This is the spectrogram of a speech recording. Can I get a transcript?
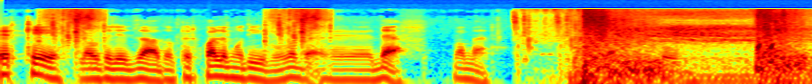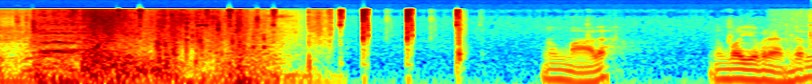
Perché l'ho utilizzato? Per quale motivo? Vabbè, eh, def, va bene. Non male. Non voglio prenderlo.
